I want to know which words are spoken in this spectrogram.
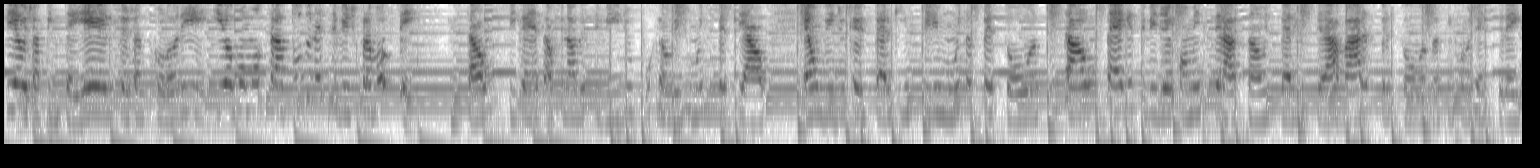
se eu já pintei ele, se eu já descolori, e eu vou mostrar tudo nesse vídeo pra vocês. Então, fica aí até o final desse vídeo, porque é um vídeo muito especial. É um vídeo que eu espero que inspire muitas pessoas. Então, pega esse vídeo aí como inspiração. Espero inspirar várias pessoas, assim como eu já inspirei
